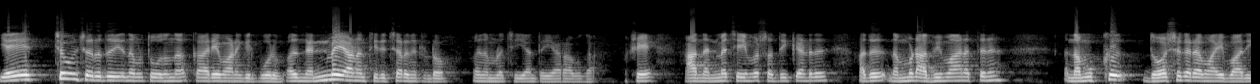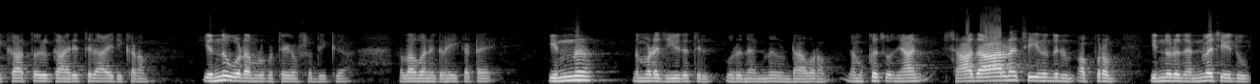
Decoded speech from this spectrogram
ഏറ്റവും ചെറുത് എന്ന് നമ്മൾ തോന്നുന്ന കാര്യമാണെങ്കിൽ പോലും അത് നന്മയാണെന്ന് തിരിച്ചറിഞ്ഞിട്ടുണ്ടോ? അത് നമ്മൾ ചെയ്യാൻ തയ്യാറാവുക. പക്ഷേ ആ നന്മ ചെയ്യുമ്പോൾ ശ്രദ്ധിക്കേണ്ടത് അത് നമ്മുടെ അഭിമാനത്തിന് നമുക്ക് ദോഷകരമായി ബാധിക്കാത്ത ഒരു കാര്യത്തിലായിരിക്കണം. എന്നുകൂടെ നമ്മൾ പ്രത്യേകം ശ്രദ്ധിക്കുക. അള്ളാഹു അനുഗ്രഹിക്കട്ടെ. ഇന്ന് നമ്മുടെ ജീവിതത്തിൽ ഒരു നന്മ ഉണ്ടാവണം. നമുക്ക് ഞാൻ സാധാരണ ചെയ്യുന്നതിനും അപ്പുറം ഇന്നൊരു നന്മ ചെയ്തു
